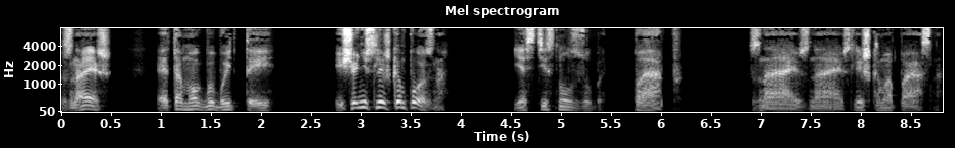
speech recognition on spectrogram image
«Знаешь, это мог бы быть ты. Еще не слишком поздно». Я стиснул зубы. «Пап!» «Знаю, знаю, слишком опасно».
